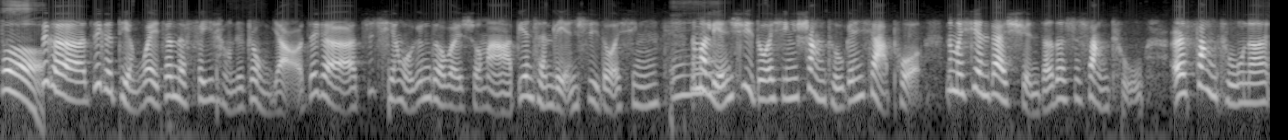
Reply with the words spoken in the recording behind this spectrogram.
哦这，个这个点位真的非常的重要。这个之前我跟各位说嘛，变成连续多星，嗯。那么连续多星上图跟下破，那么现在选择的是上图，而上图呢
